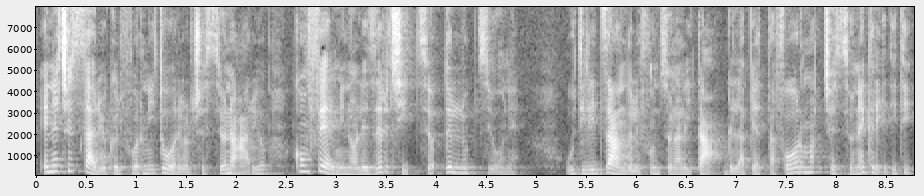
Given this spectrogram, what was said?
è necessario che il fornitore o il cessionario confermino l'esercizio dell'opzione, utilizzando le funzionalità della piattaforma cessione crediti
